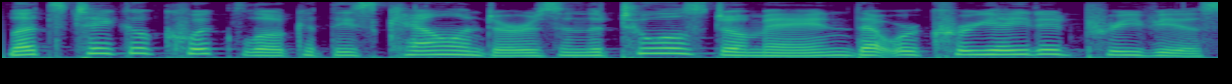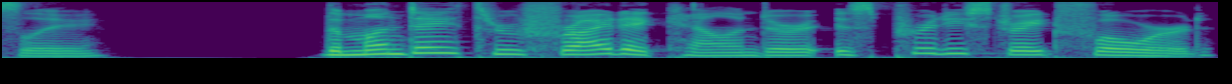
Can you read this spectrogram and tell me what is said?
Let's take a quick look at these calendars in the Tools domain that were created previously. The Monday through Friday calendar is pretty straightforward.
